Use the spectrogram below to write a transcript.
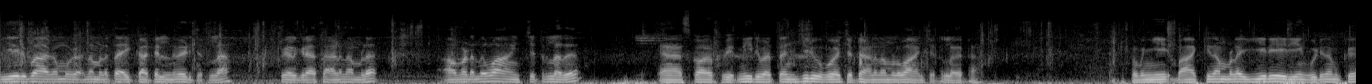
ഈ ഒരു ഭാഗം മുഴുവൻ നമ്മൾ തൈക്കാട്ടിൽ നിന്ന് മേടിച്ചിട്ടുള്ള ഫീൽഡ് ഗ്രാസ് ആണ് നമ്മൾ അവിടെ നിന്ന് വാങ്ങിച്ചിട്ടുള്ളത് സ്ക്വയർ ഫീറ്റിന് ഇരുപത്തഞ്ച് രൂപ വെച്ചിട്ടാണ് നമ്മൾ വാങ്ങിച്ചിട്ടുള്ളത് കേട്ടോ. അപ്പം ഇനി ബാക്കി നമ്മൾ ഈ ഒരു ഏരിയയും കൂടി നമുക്ക്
